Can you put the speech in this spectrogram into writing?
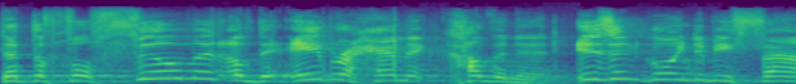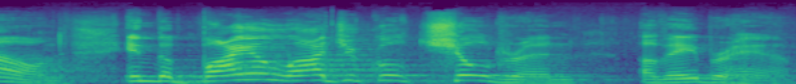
That the fulfillment of the Abrahamic covenant isn't going to be found in the biological children of Abraham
